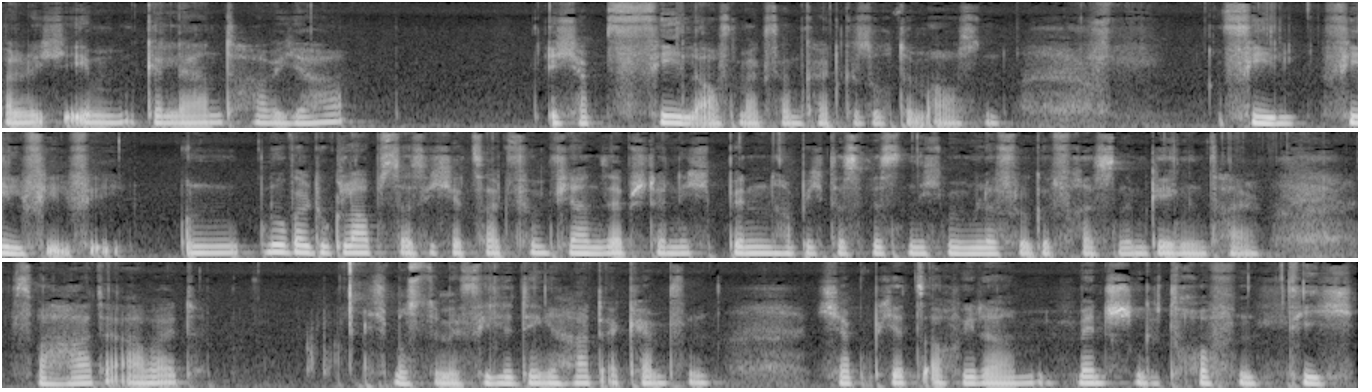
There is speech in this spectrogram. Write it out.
weil ich eben gelernt habe, ja, ich habe viel Aufmerksamkeit gesucht im Außen. Viel, viel, viel, viel. Und nur weil du glaubst, dass ich jetzt seit fünf Jahren selbstständig bin, habe ich das Wissen nicht mit dem Löffel gefressen. Im Gegenteil. Es war harte Arbeit. Ich musste mir viele Dinge hart erkämpfen. Ich habe jetzt auch wieder Menschen getroffen, die ich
